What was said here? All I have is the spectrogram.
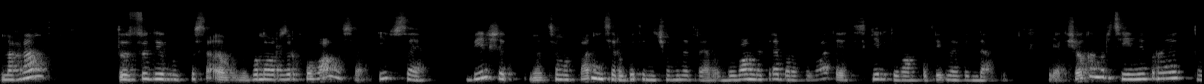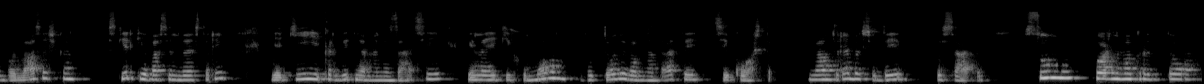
на грант, то сюди воно розрахувалося і все. Більше на цьому вкладниці робити нічого не треба, бо вам не треба рахувати, скільки вам потрібно віддати. Якщо комерційний проєкт, то, будь ласка, скільки у вас інвесторів, які кредитні організації і на яких умовах готові вам надати ці кошти. Вам треба сюди вписати суму кожного кредитора,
